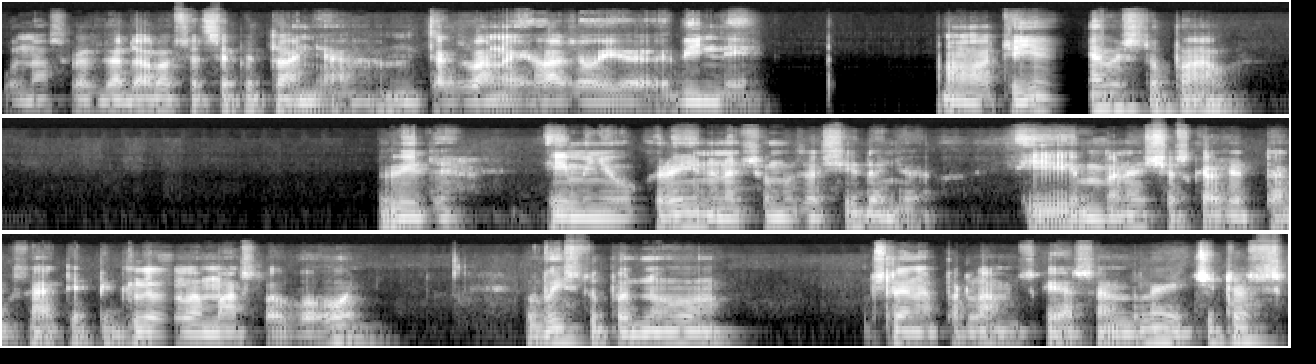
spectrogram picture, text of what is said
у нас розглядалося це питання так званої газової війни. От, і я виступав від імені України на цьому засіданні, і мене ще скажуть, так знаєте, підлило масло в вогонь. Виступ одного члена парламентської асамблеї, чи то з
